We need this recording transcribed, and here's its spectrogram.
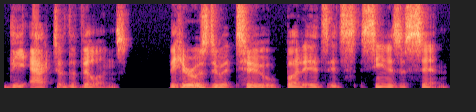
the act of the villains. The heroes do it too, but it's it's seen as a sin.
